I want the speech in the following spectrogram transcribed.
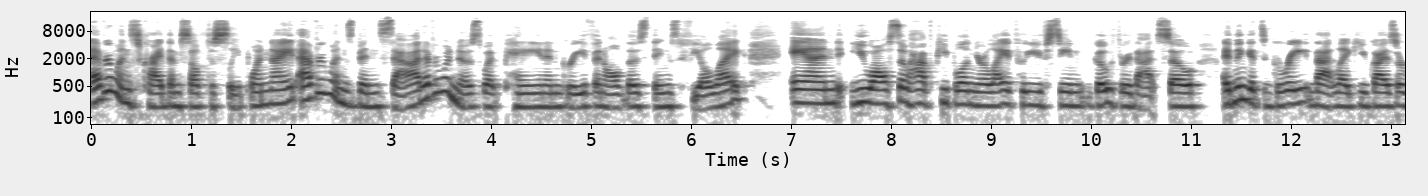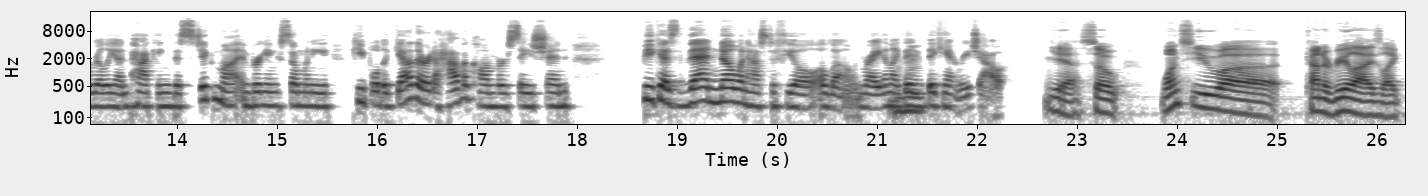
everyone's cried themselves to sleep one night. Everyone's been sad. Everyone knows what pain and grief and all those things feel like. And you also have people in your life who you've seen go through that. So I think it's great that like you guys are really unpacking the stigma and bringing so many people together to have a conversation because then no one has to feel alone, right? And like mm-hmm. they, they can't reach out. Yeah. So once you uh kind of realize like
